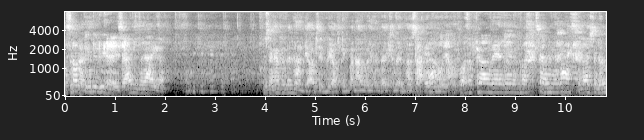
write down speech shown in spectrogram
Snap je altijd nu? Zijn het draaien. Ik moet zeggen, even wennen aan die autobeafing. Maar nou eh, een week gewend. Nou is dat Ja, even ja. was het nou weer uh, was het zo'n relatie? Dat een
